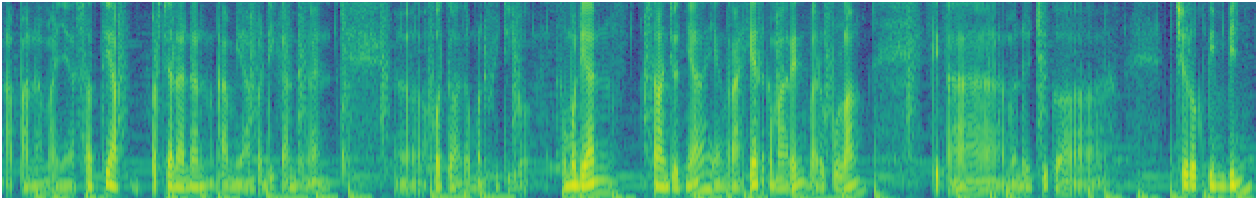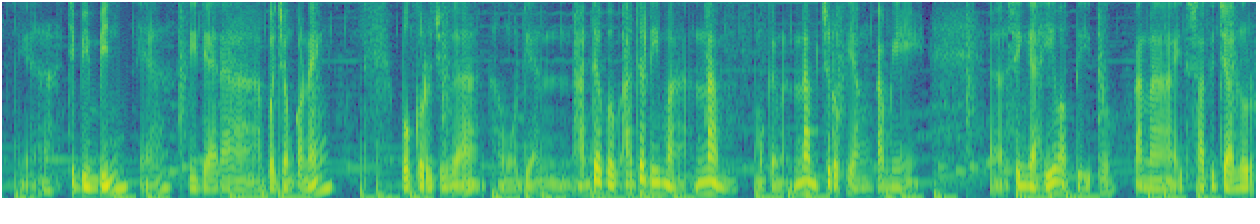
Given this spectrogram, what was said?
apa namanya setiap perjalanan kami abadikan dengan uh, foto ataupun video. Kemudian selanjutnya yang terakhir kemarin baru pulang kita menuju ke Curug Bimbin ya, Cibimbin ya di daerah Bojongkoneng. Bogor juga, kemudian ada ada lima, enam mungkin enam curug yang kami Eh, singgahi waktu itu karena itu satu jalur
